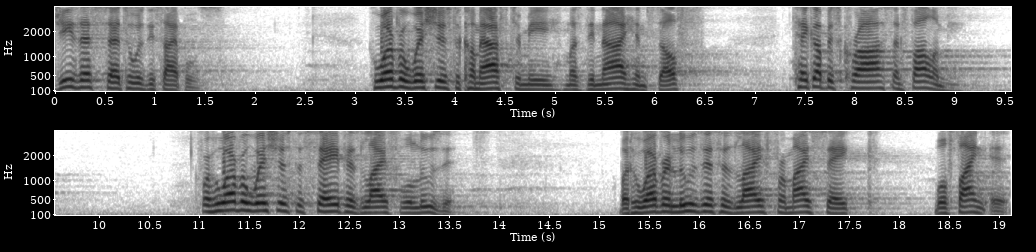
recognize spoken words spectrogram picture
Jesus said to his disciples, Whoever wishes to come after me must deny himself, take up his cross, and follow me. For whoever wishes to save his life will lose it. But whoever loses his life for my sake will find it.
